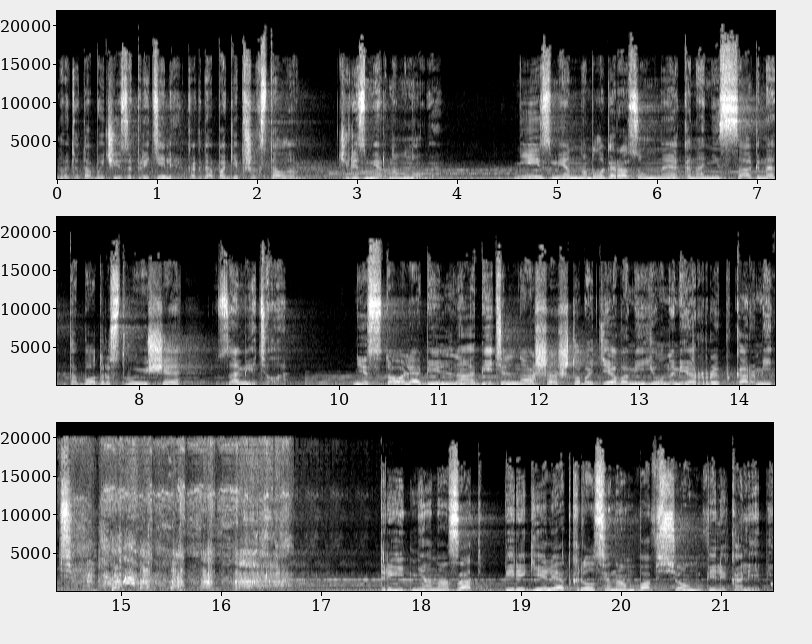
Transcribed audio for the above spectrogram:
Но этот обычай запретили, когда погибших стало чрезмерно много. Неизменно благоразумная канонисса Агнетта бодрствующая заметила. «Не столь обильна обитель наша, чтобы девами юными рыб кормить». Три дня назад Перигелий открылся нам во всем великолепии.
